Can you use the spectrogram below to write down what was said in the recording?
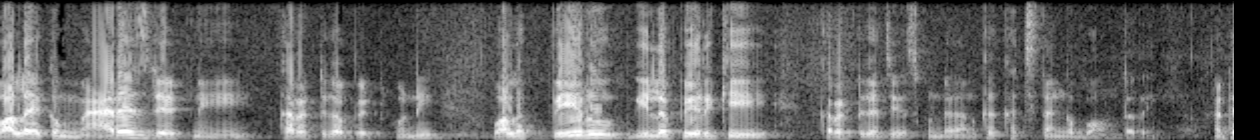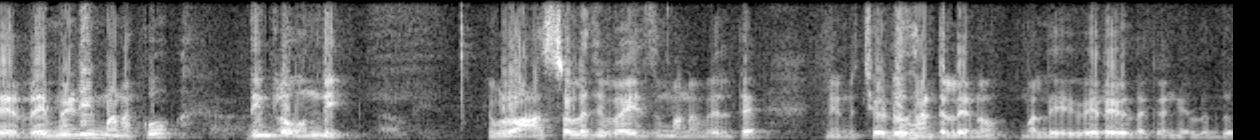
వాళ్ళ యొక్క మ్యారేజ్ డేట్ని కరెక్ట్గా పెట్టుకొని వాళ్ళ పేరు వీళ్ళ పేరుకి కరెక్ట్గా చేసుకుంటే కనుక ఖచ్చితంగా బాగుంటుంది. అంటే రెమెడీ మనకు దీంట్లో ఉంది. ఇప్పుడు ఆస్ట్రాలజీ వైజ్ మనం వెళ్తే నేను చెడు అంటలేను మళ్ళీ వేరే విధంగా వెళ్ళొద్దు.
